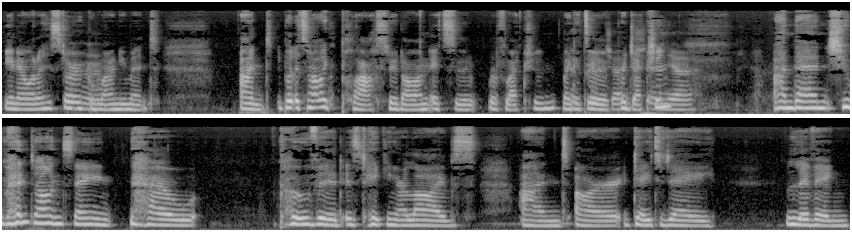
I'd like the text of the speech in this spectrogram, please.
you know, on a historical Mhm. monument. And, but it's not like plastered on, it's a reflection, like, it's a projection. Yeah. And then she went on saying how COVID is taking our lives and our day to day living,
